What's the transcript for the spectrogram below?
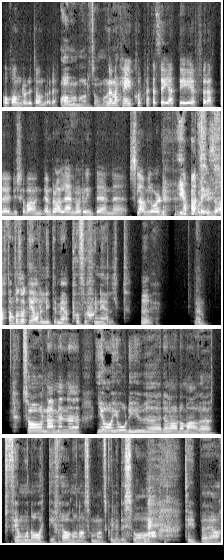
Och område till område. Område till område. Men man kan ju kortfattat säga att det är för att eh, du ska vara en, en bra landlord och inte en eh, slumlord. Ja, precis. De försöker göra det lite mer professionellt. Mm. Mm. Så nej men eh, jag gjorde ju eh, den av de här eh, 580 frågorna som man skulle besvara. typ eh, ja,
